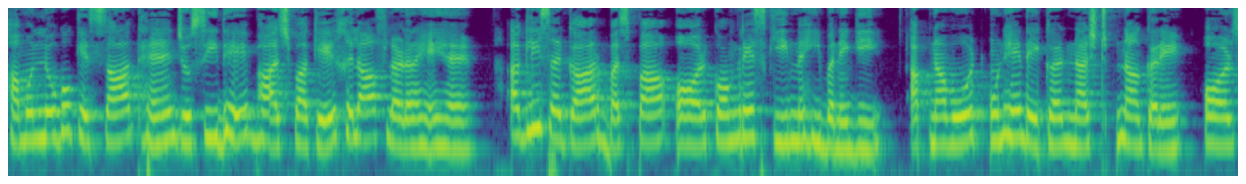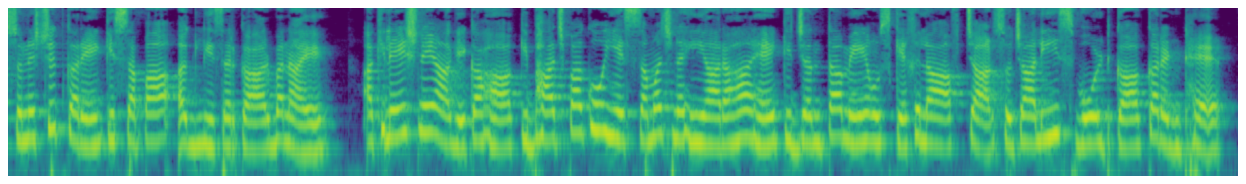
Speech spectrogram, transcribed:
हम उन लोगों के साथ हैं जो सीधे भाजपा के खिलाफ लड़ रहे हैं। अगली सरकार बसपा और कांग्रेस की नहीं बनेगी। अपना वोट उन्हें देकर नष्ट न करें और सुनिश्चित करें कि सपा अगली सरकार बनाए। अखिलेश ने आगे कहा कि भाजपा को ये समझ नहीं आ रहा है कि जनता में उसके खिलाफ 440 वोल्ट का करंट है।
